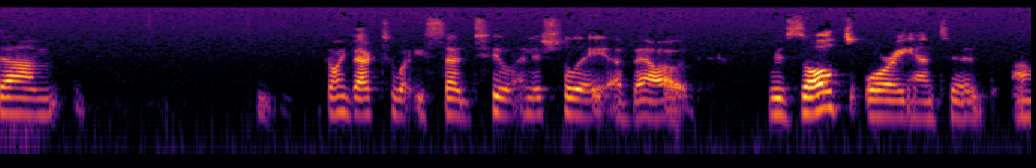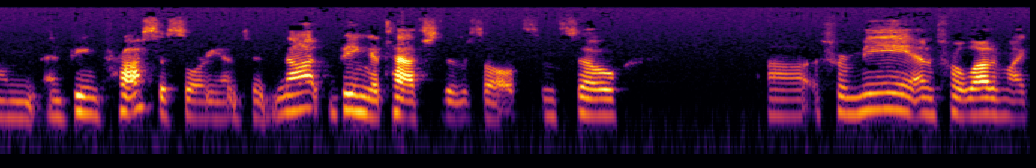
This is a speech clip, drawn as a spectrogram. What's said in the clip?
um, going back to what you said too initially about result oriented um, and being process oriented, not being attached to the results. And so uh, for me and for a lot of my,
